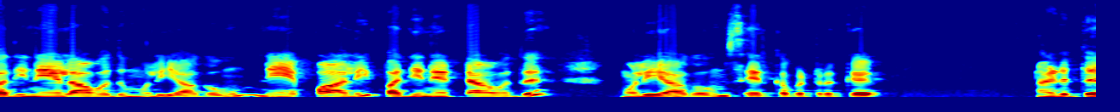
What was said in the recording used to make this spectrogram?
பதினேழாவது மொழியாகவும் நேபாளி பதினெட்டாவது மொழியாகவும் சேர்க்கப்பட்டிருக்கு. அடுத்து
